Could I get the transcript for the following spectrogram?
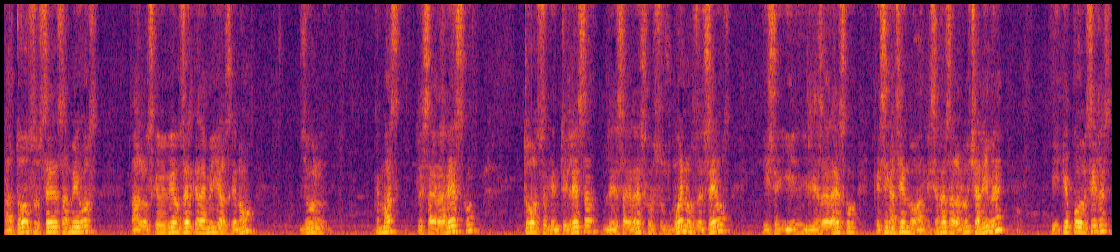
a todos ustedes amigos, a los que vivieron cerca de mí y a los que no. Yo, ¿qué más? Les agradezco toda su gentileza, les agradezco sus buenos deseos y, y, les agradezco que sigan siendo aficionados a la lucha libre. ¿Y qué puedo decirles?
